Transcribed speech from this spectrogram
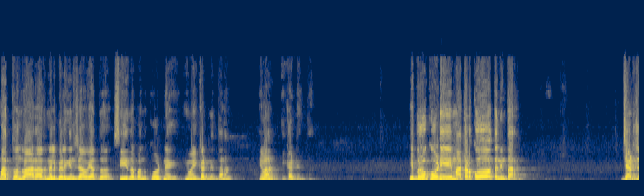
ಮತ್ತೊಂದು ವಾರ ಆದಮೇಲೆ ಬೆಳಗಿನ ಜಾವ ಎದ್ದು ಸೀದಾ ಬಂದು ಕೋರ್ಟ್ನ್ಯಾಗ ಇವ ಈ ಕಡೆ ನಿಂತಾನ? ಇವ ಈ ಕಡೆ ನಿಂತ. ಇಬ್ಬರೂ ಕೂಡಿ ಮಾತಾಡ್ಕೋತ ನಿಂತಾರ. ಜಡ್ಜ್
